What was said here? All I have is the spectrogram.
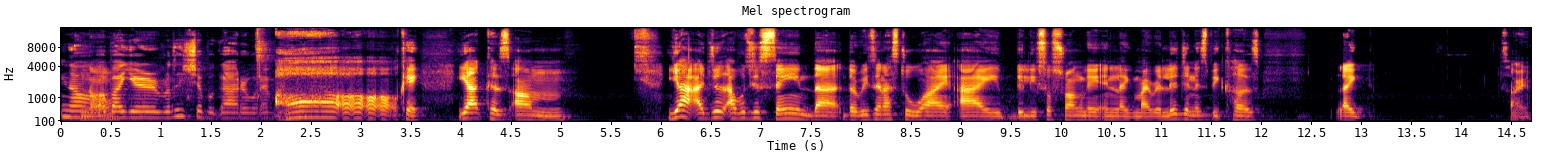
No, No? about your relationship with God or whatever. Oh, oh, oh, oh, okay. Yeah, cause um, yeah, I just I was just saying that the reason as to why I believe so strongly in like my religion is because, like, sorry,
